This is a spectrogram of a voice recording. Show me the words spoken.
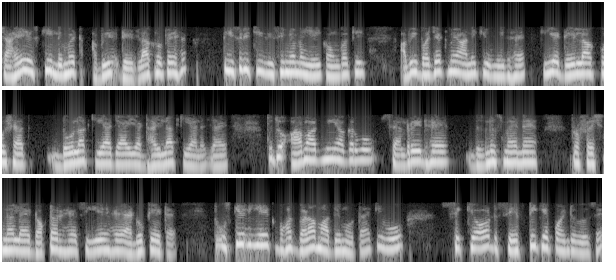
चाहे इसकी लिमिट अभी डेढ़ लाख रुपए है। तीसरी चीज़ इसी में मैं यही कहूँगा कि अभी बजट में आने की उम्मीद है कि ये डेढ़ लाख को शायद दो लाख किया जाए या ढाई लाख किया जाए। तो जो आम आदमी अगर वो सैलरीड है बिजनेसमैन है प्रोफेशनल है डॉक्टर है सीए है एडवोकेट है तो उसके लिए एक बहुत बड़ा माध्यम होता है कि वो सिक्योर्ड सेफ्टी के पॉइंट ऑफ़ व्यू से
